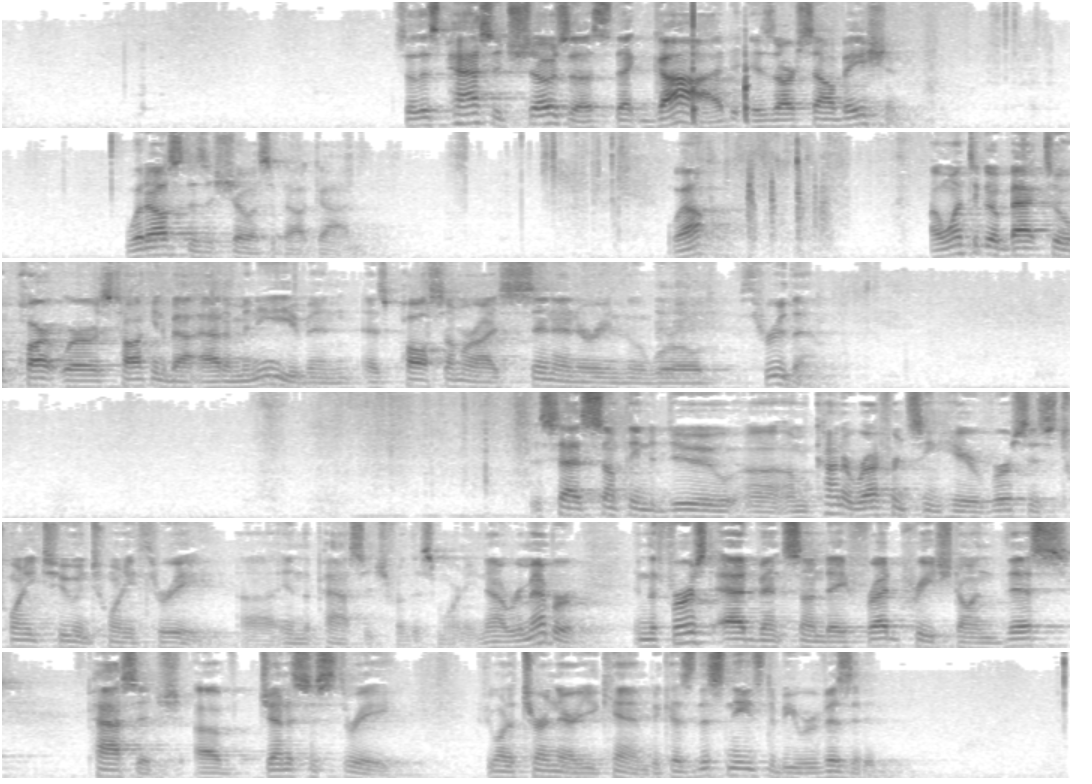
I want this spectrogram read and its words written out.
So, this passage shows us that God is our salvation. What else does it show us about God? Well, I want to go back to a part where I was talking about Adam and Eve, and as Paul summarized sin entering the world through them. This has something to do, uh, I'm kind of referencing here verses 22 and 23 uh, in the passage for this morning. Now, remember, in the first Advent Sunday, Fred preached on this passage of Genesis 3. If you want to turn there, you can, because this needs to be revisited.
